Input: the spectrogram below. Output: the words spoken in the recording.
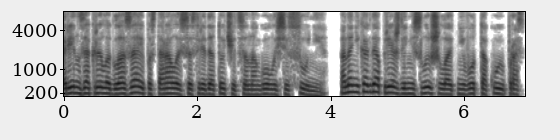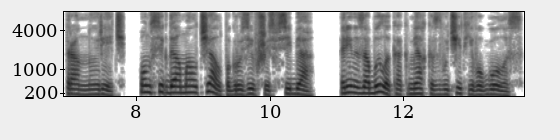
Рин закрыла глаза и постаралась сосредоточиться на голосе Суни. Она никогда прежде не слышала от него такую пространную речь. Он всегда молчал, погрузившись в себя. Рин забыла, как мягко звучит его голос.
